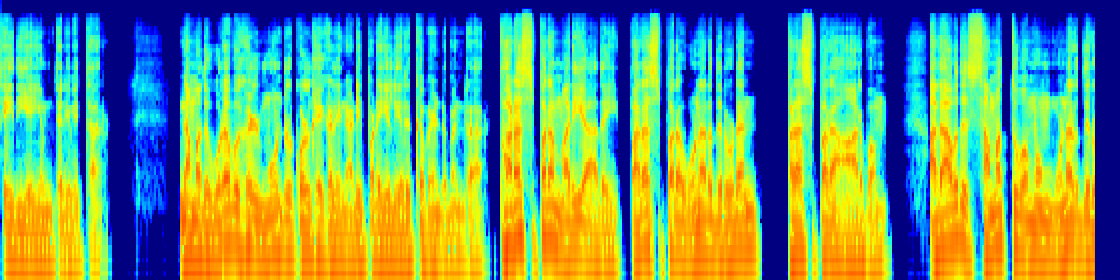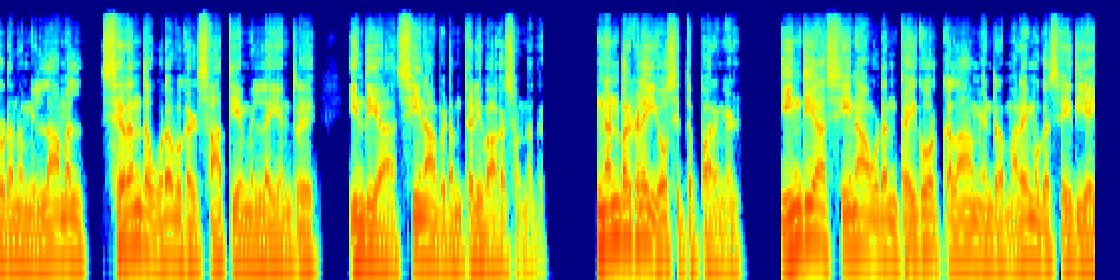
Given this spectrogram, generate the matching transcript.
செய்தியையும் தெரிவித்தார். நமது உறவுகள் மூன்று கொள்கைகளின் அடிப்படையில் இருக்க வேண்டும் என்றார் பரஸ்பர மரியாதை பரஸ்பர உணர்திருடன் பரஸ்பர ஆர்வம். அதாவது சமத்துவமும் உணர்திருடனும் இல்லாமல் சிறந்த உறவுகள் சாத்தியமில்லை என்று இந்தியா சீனாவிடம் தெளிவாக சொன்னது. நண்பர்களை யோசித்துப் பாருங்கள். இந்தியா சீனாவுடன் கைகோர்க்கலாம் என்ற மறைமுக செய்தியை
